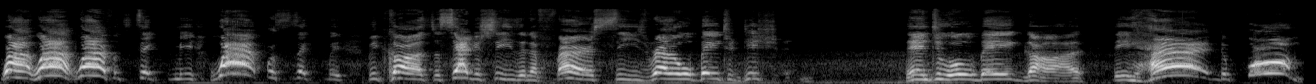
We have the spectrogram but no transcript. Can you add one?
Why? Why? Why forsake me? Why forsake me? Because the Sadducees and the Pharisees rather obey tradition than to obey God. They had the form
